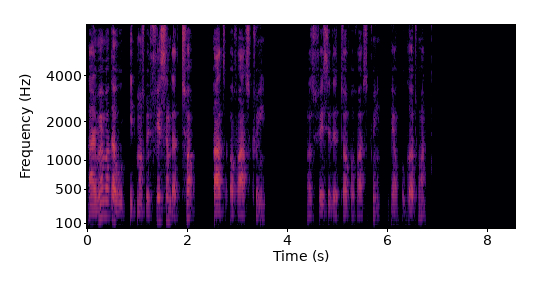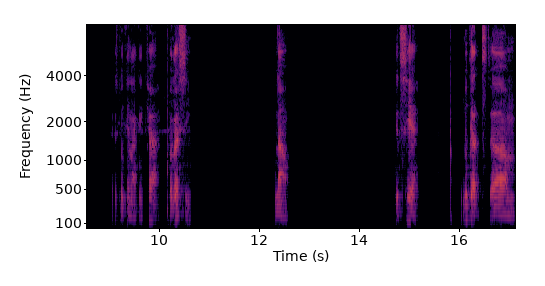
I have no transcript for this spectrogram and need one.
now remember that it must be facing the top part of our screen was facing the top of our screen. Yeah, we got one. It's looking like a car, but let's see. Now, it's here. Look at um,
